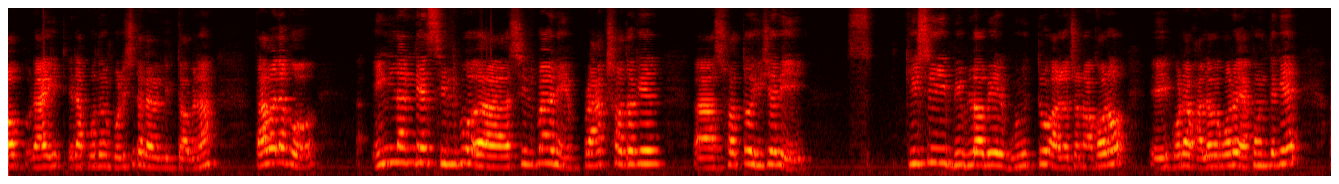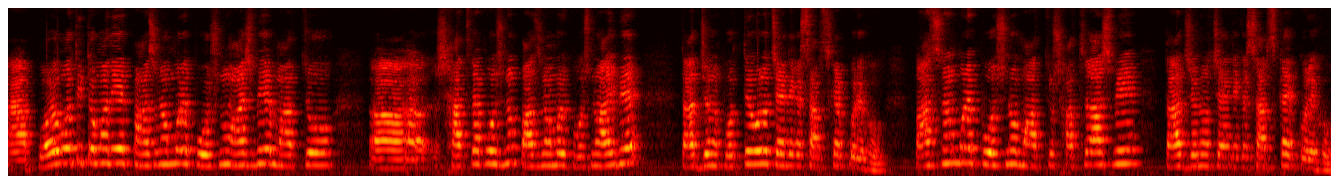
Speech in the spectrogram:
অফ রাইট, এটা প্রথমে বলেছি, তাহলে লিখতে হবে না। তারপরে দেখো, ইংল্যান্ডের শিল্প শিল্পায়নে প্রাক শতকের শত হিসেবে কৃষি বিপ্লবের গুরুত্ব আলোচনা করো। এই কটা ভালোভাবে করো। এখন থেকে পরবর্তী তোমাদের পাঁচ নম্বরে প্রশ্ন আসবে, মাত্র সাতটা প্রশ্ন, পাঁচ নম্বরে প্রশ্ন আসবে। তার জন্য প্রত্যেক হলো চ্যানেলটাকে সাবস্ক্রাইব করে রেখো। পাঁচ নম্বরে প্রশ্ন মাত্র সাতটা আসবে, তার জন্য চ্যানেলটাকে সাবস্ক্রাইব করে রেখো।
